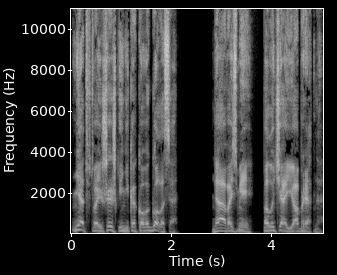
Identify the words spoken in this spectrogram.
Нет в твоей шишке никакого голоса. На, возьми, получай ее обратно».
